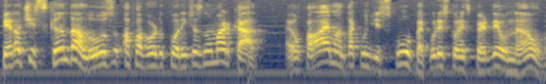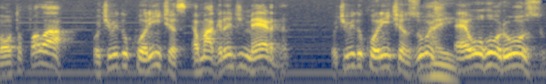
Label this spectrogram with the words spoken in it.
Pênalti escandaloso a favor do Corinthians não marcado. Aí vão falar, ai, mano, tá com desculpa, é por isso que o Corinthians perdeu? Não, volto a falar. O time do Corinthians é uma grande merda. O time do Corinthians hoje é horroroso.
